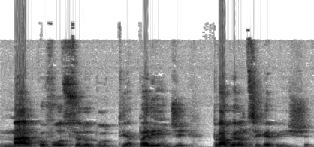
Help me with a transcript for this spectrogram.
manco fossero tutti a Parigi, proprio non si capisce.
